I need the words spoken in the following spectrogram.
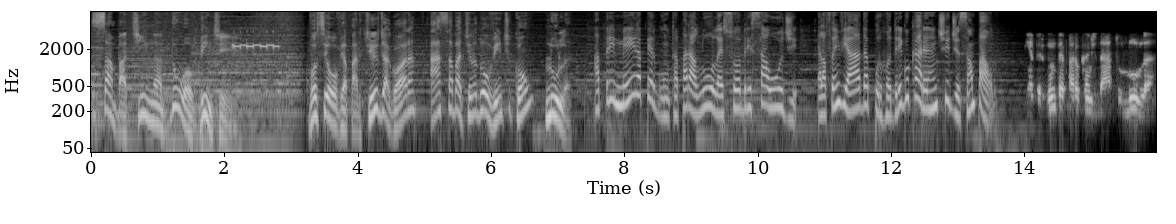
Sabatina do Ouvinte. Você ouve a partir de agora a Sabatina do Ouvinte com Lula. A primeira pergunta para Lula é sobre saúde. Ela foi enviada por Rodrigo Carante, de São Paulo. Minha pergunta é para o candidato Lula.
